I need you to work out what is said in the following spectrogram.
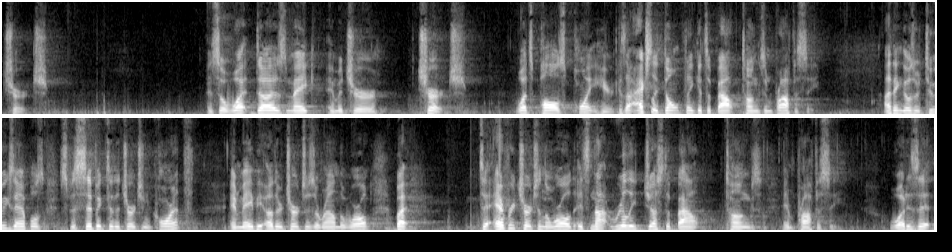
church. And so, what does make a mature church? What's Paul's point here? Because I actually don't think it's about tongues and prophecy. I think those are two examples specific to the church in Corinth and maybe other churches around the world. But to every church in the world, it's not really just about tongues and prophecy. What is it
